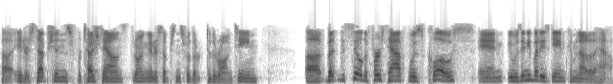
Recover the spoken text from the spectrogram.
uh, interceptions for touchdowns, throwing interceptions for the to the wrong team. Uh, but the, still, the first half was close, and it was anybody's game coming out of the half.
